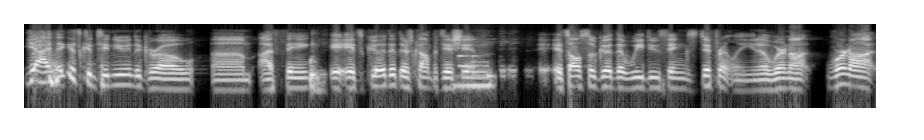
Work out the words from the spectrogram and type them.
yeah, I think it's continuing to grow. Um, I think it's good that there's competition. It's also good that we do things differently. You know, we're not we're not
